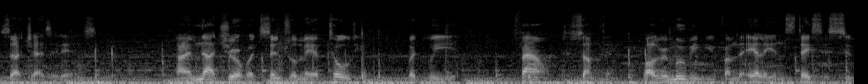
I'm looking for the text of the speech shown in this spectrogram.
such as it is. I'm not sure what Central may have told you, but we found something while removing you from the alien stasis suit.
